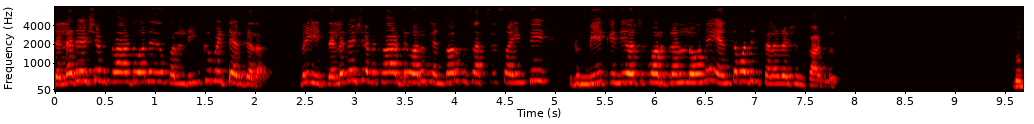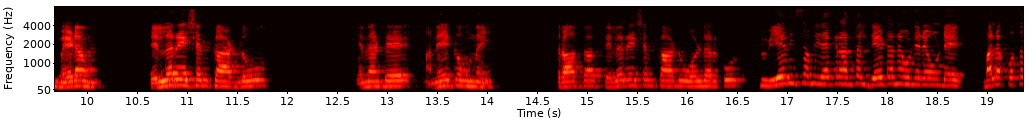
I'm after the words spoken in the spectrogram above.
తెల్ల రేషన్ కార్డు అనేది ఒక లింక్ పెట్టారు కదా. మరి ఈ తెల్ల రేషన్ కార్డు వరకు ఎంతవరకు సక్సెస్ అయింది? ఇప్పుడు మీకు నియోజకవర్గంలోనే ఎంతమందికి తెల్ల రేషన్ కార్డులు వచ్చాయి? ఇప్పుడు మేడం తెల్ల రేషన్ కార్డులు ఏంటంటే అనేకం ఉన్నాయి. తర్వాత తెల్ల రేషన్ కార్డు హోల్డర్కు నువ్వు ఏమి ఇస్తావు నీ దగ్గర అంత డేటానే ఉండేనే ఉండే. మళ్ళీ కొత్త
